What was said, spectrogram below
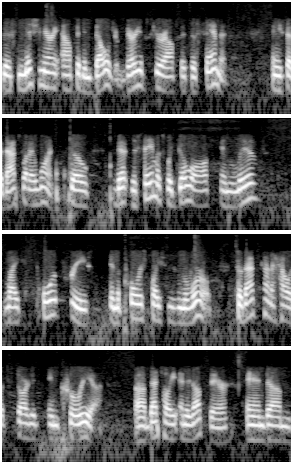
this missionary outfit in Belgium, very obscure outfit, the Samists, and he said, "That's what I want." So that the Samists would go off and live like poor priests in the poorest places in the world. So that's kind of how it started in Korea. Uh, that's how he ended up there, and um,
